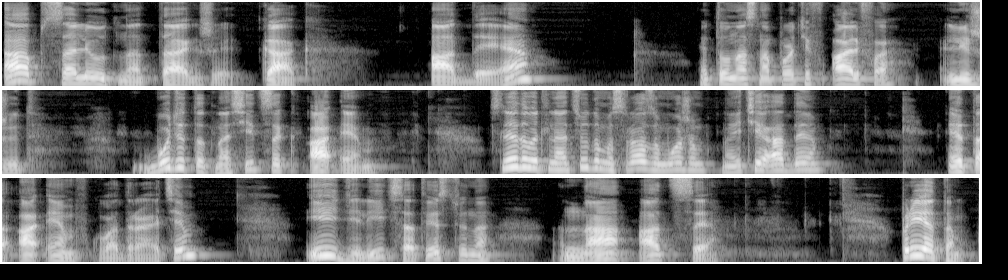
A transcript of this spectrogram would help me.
Абсолютно так же, как АД. Это у нас напротив альфа лежит будет относиться к АМ. Следовательно, отсюда мы сразу можем найти АД. Это АМ в квадрате. И делить, соответственно, на АС. При этом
